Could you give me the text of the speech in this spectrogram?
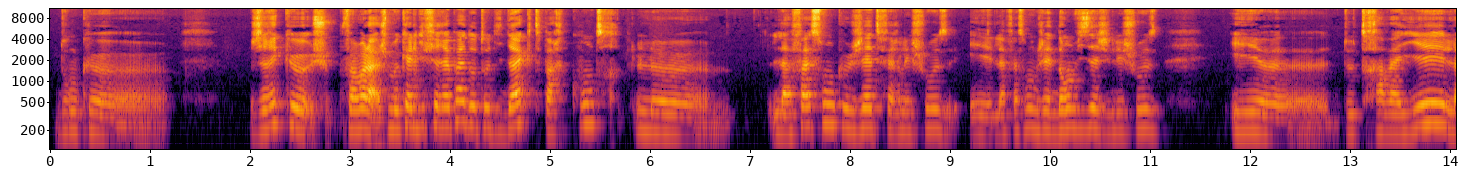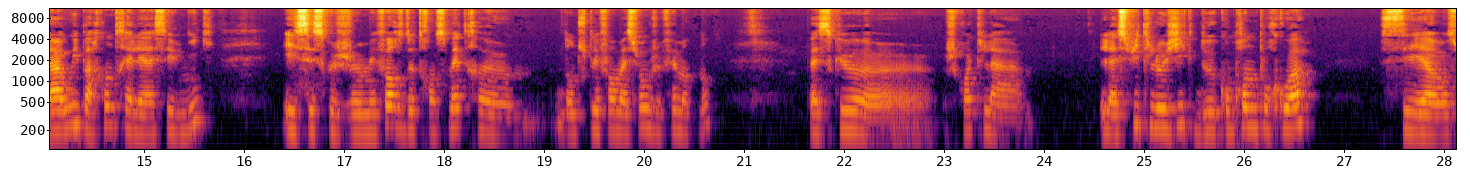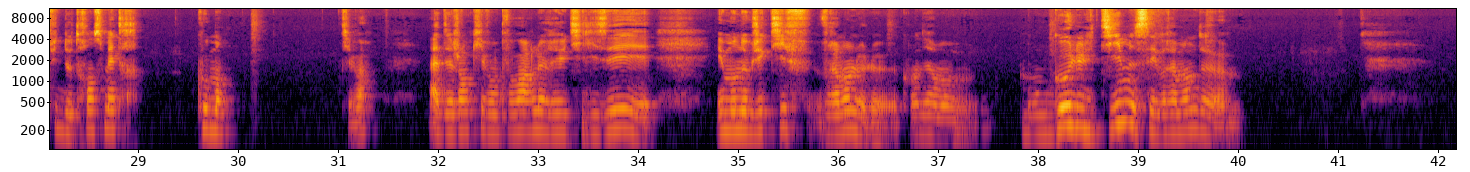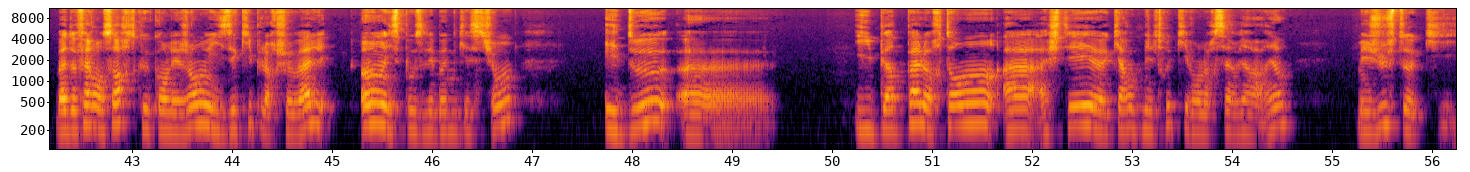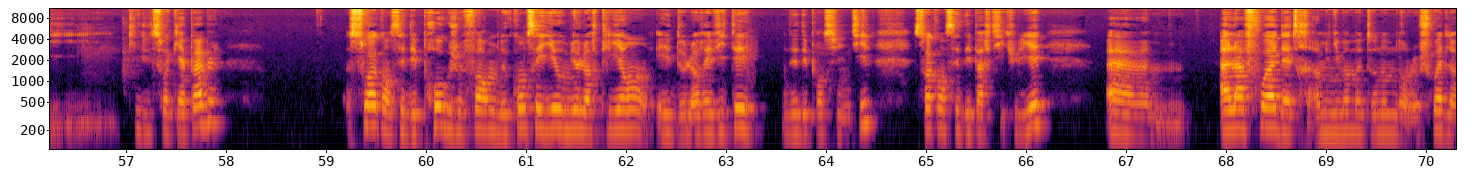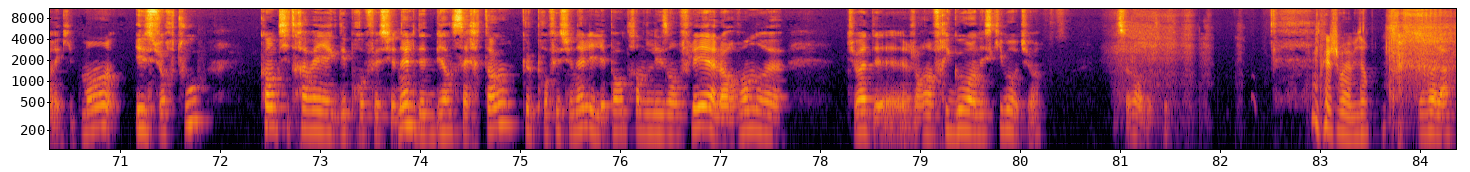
Donc, euh, je dirais que, enfin voilà, je me qualifierais pas d'autodidacte. Par contre, le, la façon que j'ai de faire les choses et la façon que j'ai d'envisager les choses et euh, de travailler, là, oui, par contre, elle est assez unique. Et c'est ce que je m'efforce de transmettre euh, dans toutes les formations que je fais maintenant. Parce que je crois que la, la suite logique de comprendre pourquoi, c'est ensuite de transmettre comment tu vois, à des gens qui vont pouvoir le réutiliser. Et, mon objectif, vraiment, le, comment dire, mon, mon goal ultime, c'est vraiment de, bah, de faire en sorte que quand les gens ils équipent leur cheval, un, ils se posent les bonnes questions, et deux, euh, ils perdent pas leur temps à acheter 40 euh, 000 trucs qui vont leur servir à rien, mais juste qu'ils soient capables. Soit quand c'est des pros que je forme, de conseiller au mieux leurs clients et de leur éviter des dépenses inutiles, soit quand c'est des particuliers, euh, à la fois d'être un minimum autonome dans le choix de leur équipement et surtout quand ils travaillent avec des professionnels, d'être bien certain que le professionnel, il n'est pas en train de les enfler à leur vendre, euh, tu vois, genre un frigo en esquimau, tu vois. Ce genre de truc. je vois bien. Voilà.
